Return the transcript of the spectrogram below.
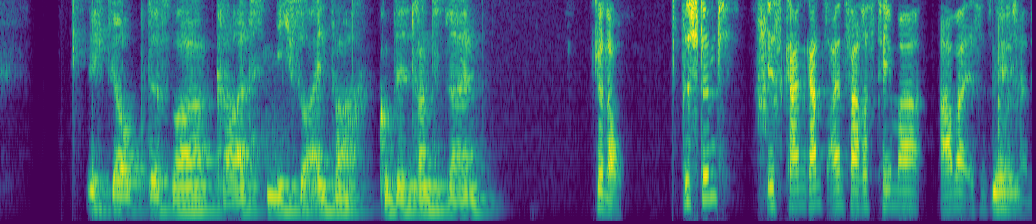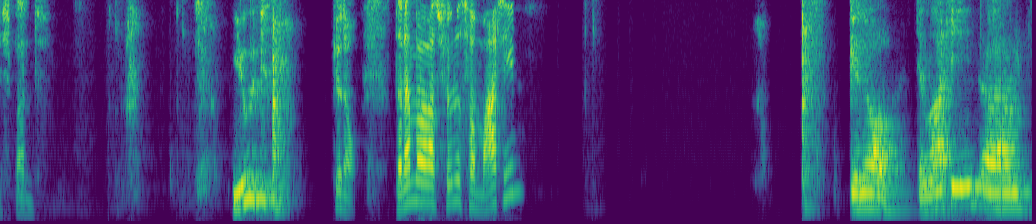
ich glaube, das war gerade nicht so einfach, komplett dran zu bleiben. Genau. Das stimmt. Ist kein ganz einfaches Thema, aber es ist nee. wahrscheinlich spannend. Gut. Genau. Dann haben wir was Schönes von Martin. Genau. Der Martin ähm,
